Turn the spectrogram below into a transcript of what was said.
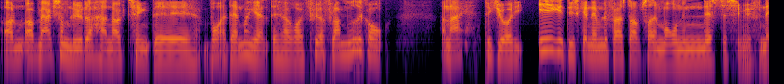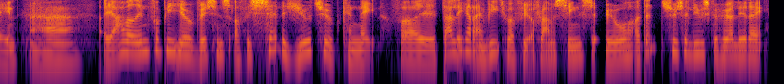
Og den opmærksomme lytter har nok tænkt, øh, hvor er Danmark i alt det her røg fyr og flamme ud i går? Og nej, det gjorde de ikke. De skal nemlig først optræde i morgen i næste semifinale. Ah. Og jeg har været inde forbi Eurovisions officielle YouTube-kanal, for øh, der ligger der en video af Fyr og Flammes seneste øver, og den synes jeg lige, vi skal høre lidt af.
